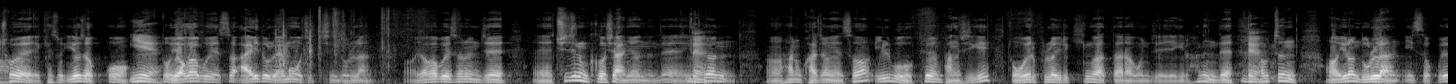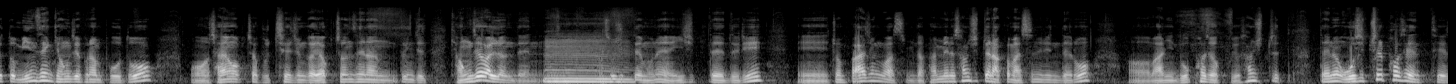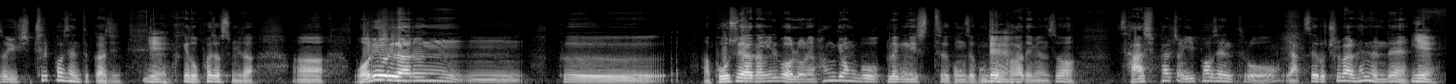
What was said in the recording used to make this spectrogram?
주초에 계속 이어졌고 예. 또 여가부에서 아이돌 외모 지침 논란. 어, 여가부에서는 이제 에, 취지는 그것이 아니었는데 네. 표현 어, 하는 과정에서 일부 표현 방식이 좀 오해를 불러일으킨 것 같다라고 이제 얘기를 하는데 네. 아무튼 어, 이런 논란이 있었고요. 또 민생 경제 불안 보도 어, 자영업자 부채 증가, 역전세난 등 이제 경제 관련된 음. 소식 때문에 20대들이 예, 좀 빠진 것 같습니다. 반면에 30대는 아까 말씀드린 대로 어, 많이 높아졌고요. 30대 때는 57%에서 67%까지 예. 크게 높아졌습니다. 어, 월요일 날은 음, 그 보수 야당 일부 언론의 환경부 블랙리스트 공세 본격화가 네. 되면서 48.2%로 약세로 출발했는데 예.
